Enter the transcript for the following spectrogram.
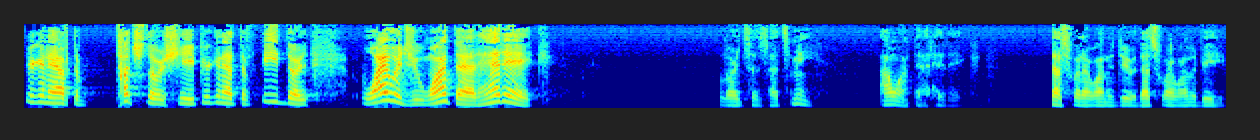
You're going to have to touch those sheep. You're going to have to feed those. Why would you want that headache? The Lord says, That's me. I want that headache. That's what I want to do. That's what I want to be.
